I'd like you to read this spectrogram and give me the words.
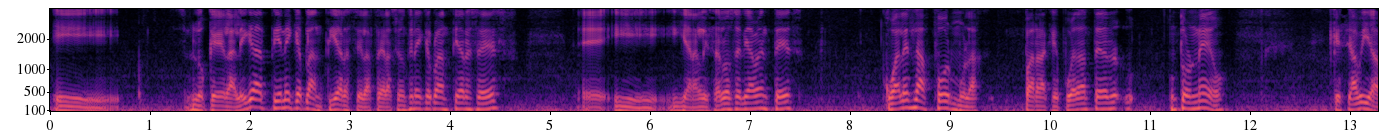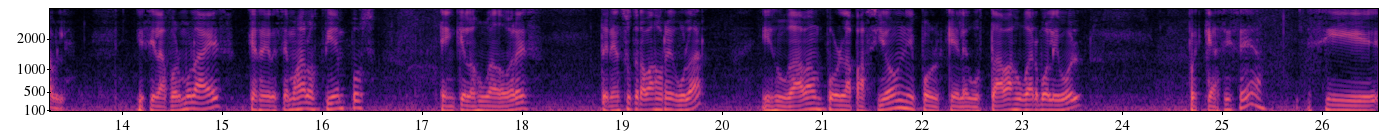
y lo que la liga tiene que plantearse, la federación tiene que plantearse es eh, y, y analizarlo seriamente es cuál es la fórmula para que puedan tener un torneo que sea viable. Y si la fórmula es que regresemos a los tiempos en que los jugadores tenían su trabajo regular y jugaban por la pasión y porque les gustaba jugar voleibol, pues que así sea. Si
